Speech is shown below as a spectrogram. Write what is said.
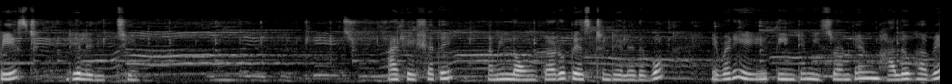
পেস্ট ঢেলে দিচ্ছি। আর এর সাথে আমি লঙ্কারও পেস্ট ঢেলে দেবো। এবারে এই তিনটে মিশ্রণকে আমি ভালোভাবে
